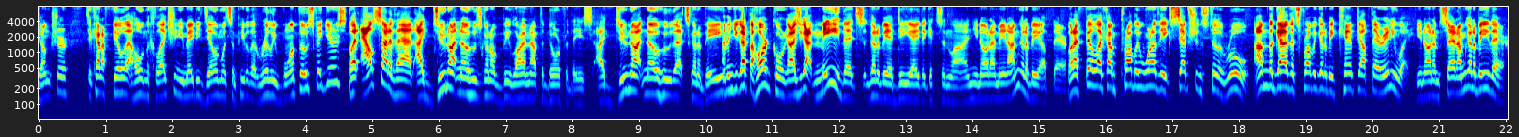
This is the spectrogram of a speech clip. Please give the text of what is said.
juncture to kind of fill that hole in the collection. You may be dealing with some people that really want those figures. But outside of that, I do not know who's going to be lining out the door for these. I do not know who that's going to be. I mean, you got the hardcore guys. You got me that's going to be a DA that gets in line. You know what I mean? I'm going to be up there. But I feel like I'm probably one of the exceptions to the rule. I'm the guy that's probably going to be camped out there anyway. You know what I'm saying? I'm going to be there.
